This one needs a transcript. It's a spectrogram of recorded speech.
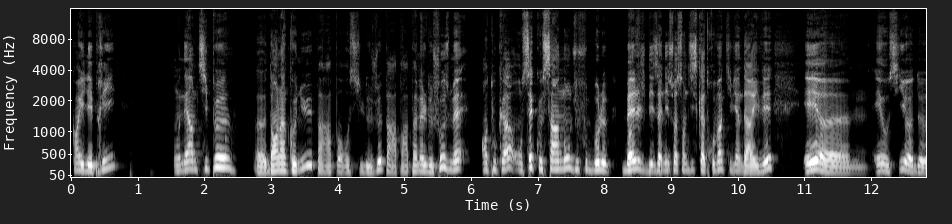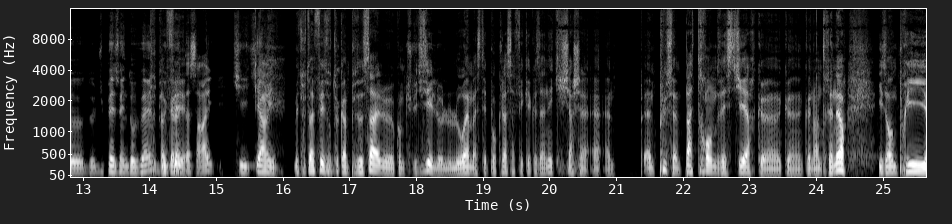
quand il est pris, on est un petit peu dans l'inconnu par rapport au style de jeu, par rapport à pas mal de choses, mais en tout cas, on sait que c'est un nom du football belge des années 70-80 qui vient d'arriver et, et aussi de, du PSV Eindhoven, de Galatasaray qui, qui, arrive. Mais tout à fait, surtout qu'en plus de ça, comme tu le disais, l'OM à cette époque-là, ça fait quelques années qu'il cherche un, plus un patron de vestiaire qu'un entraîneur. Ils ont pris,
